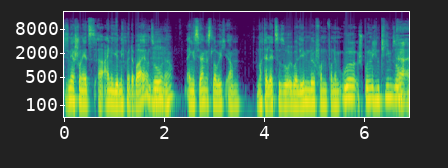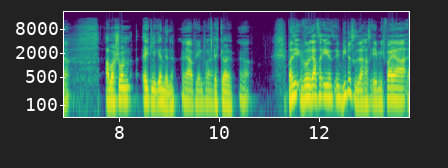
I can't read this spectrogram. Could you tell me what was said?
die sind ja schon jetzt äh, einige nicht mehr dabei und Mhm. so, ne? Angus Young ist, glaube ich, ähm, noch der letzte so Überlebende von, von dem ursprünglichen Team so. ja, ja. Aber schon echt Legende, ne? ja, auf jeden Fall. Echt geil. Ja. Was ich, wo du gerade in Beatles gesagt hast eben, ich war ja, äh,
